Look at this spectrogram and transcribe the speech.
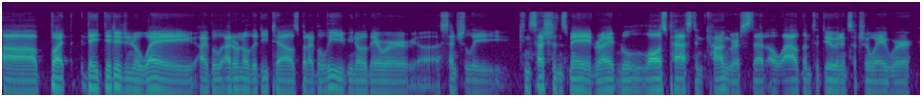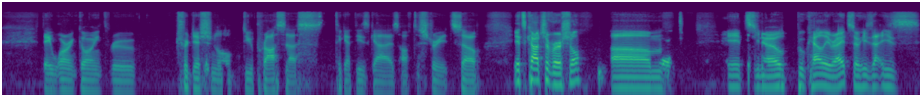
Uh, but they did it in a way. I bel I don't know the details, but I believe you know there were uh, essentially concessions made, right? Laws passed in Congress that allowed them to do it in such a way where they weren't going through traditional due process to get these guys off the street. So it's controversial. Um, it's you know Bukele, right? So he's he's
